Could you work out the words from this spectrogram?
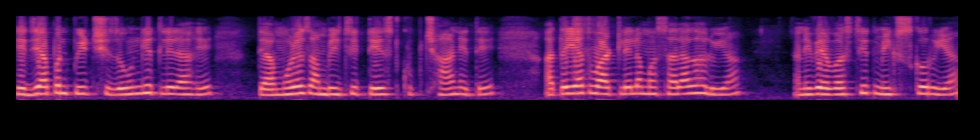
हे जे आपण पीठ शिजवून घेतलेलं आहे त्यामुळेच आंबीलची टेस्ट खूप छान येते. आता यात वाटलेला मसाला घालूया आणि व्यवस्थित मिक्स करूया.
